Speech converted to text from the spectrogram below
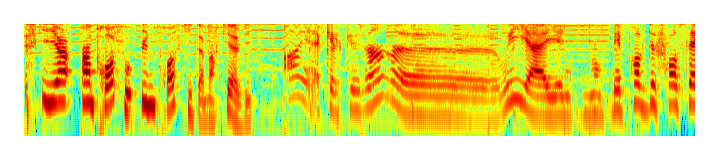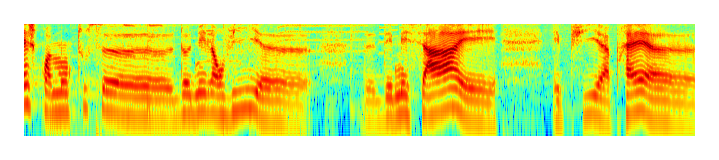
Est-ce qu'il y a un prof ou une prof qui t'a marqué à vie? Ah, il y en a quelques-uns. oui, il y a, il y a une- bon, mes profs de français, je crois, m'ont tous donné l'envie d'aimer ça. Et, puis après, euh,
